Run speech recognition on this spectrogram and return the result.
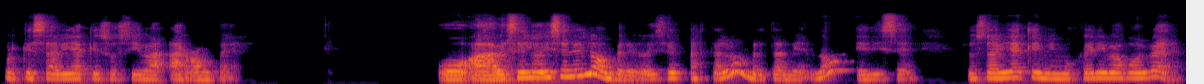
porque sabía que eso se iba a romper. O a veces lo dicen el hombre, lo dice hasta el hombre también, ¿no? Y dice, yo sabía que mi mujer iba a volver,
